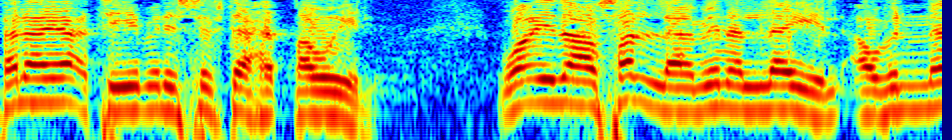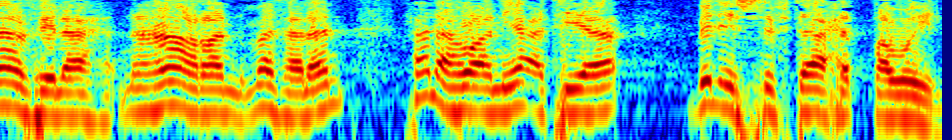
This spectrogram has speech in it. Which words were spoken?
فلا يأتي بالاستفتاح الطويل. وإذا صلى من الليل أو بالنافله نهارا مثلا فله أن يأتي بالاستفتاح الطويل.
